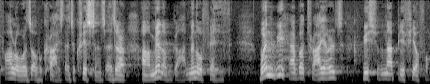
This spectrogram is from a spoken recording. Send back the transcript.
followers of Christ, as Christians, as a uh, men of God, men of faith, when we have trials, we should not be fearful.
